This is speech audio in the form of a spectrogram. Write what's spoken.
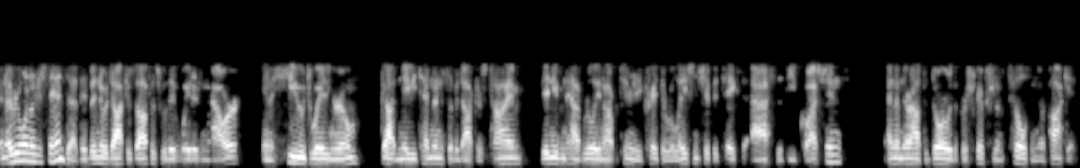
And everyone understands that. They've been to a doctor's office where they've waited an hour in a huge waiting room, gotten maybe 10 minutes of a doctor's time, didn't even have really an opportunity to create the relationship it takes to ask the deep questions, and then they're out the door with a prescription of pills in their pocket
